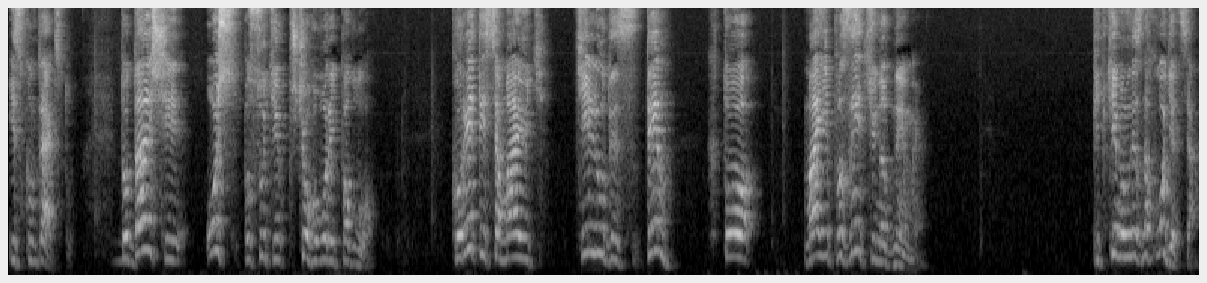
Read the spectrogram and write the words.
із контексту. То далі, ось по суті, що говорить Павло. Коритися мають ті люди з тим, хто має позицію над ними, під ким вони знаходяться.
